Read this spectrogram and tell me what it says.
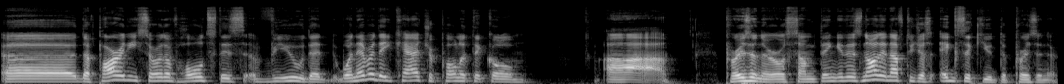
uh, the party sort of holds this view that whenever they catch a political uh, prisoner or something, it is not enough to just execute the prisoner.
